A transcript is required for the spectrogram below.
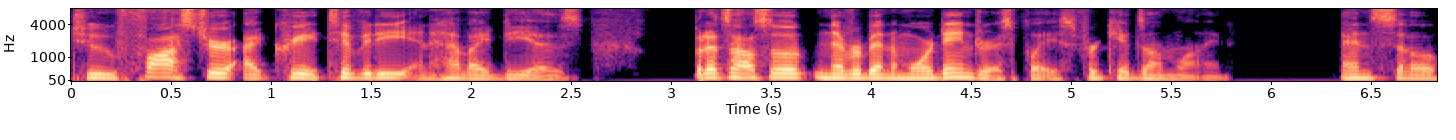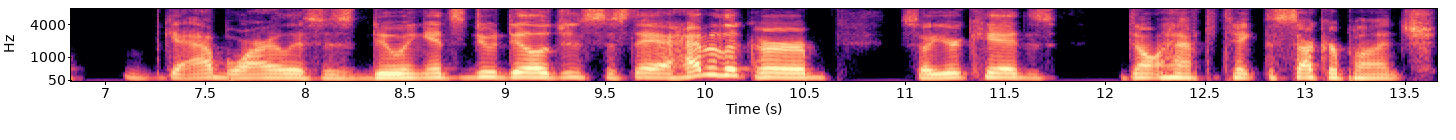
to foster uh, creativity and have ideas. But it's also never been a more dangerous place for kids online. And so Gabb wireless is doing its due diligence to stay ahead of the curve so your kids don't have to take the sucker punch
